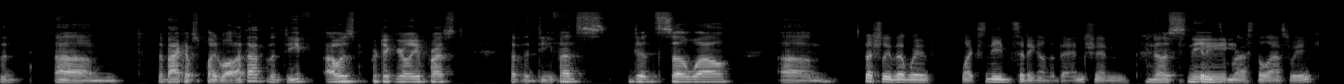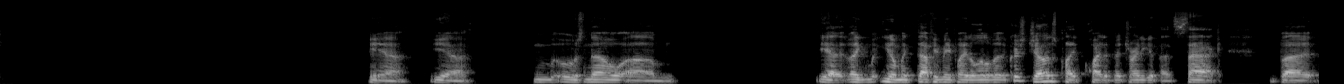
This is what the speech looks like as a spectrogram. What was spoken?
the um the backups played well. I thought the deep I was particularly impressed that the defense did so well. Um especially that with like Sneed sitting on the bench and you know Sneed getting some rest the last week. Yeah, yeah. There was no um yeah, like you know, McDuffie may played a little bit. Chris Jones played quite a bit trying to get that sack, but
